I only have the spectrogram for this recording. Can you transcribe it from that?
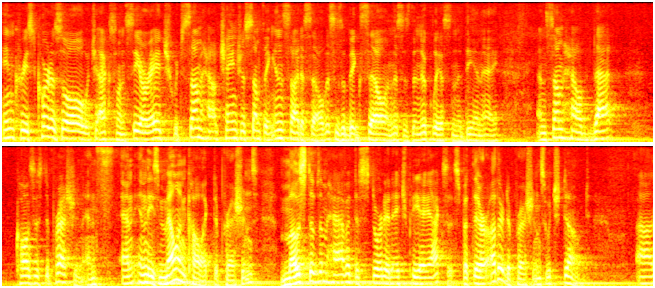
increased cortisol, which acts on CRH, which somehow changes something inside a cell. This is a big cell, and this is the nucleus and the DNA. And somehow that causes depression. And, and in these melancholic depressions, most of them have a distorted HPA axis, but there are other depressions which don't. Uh,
